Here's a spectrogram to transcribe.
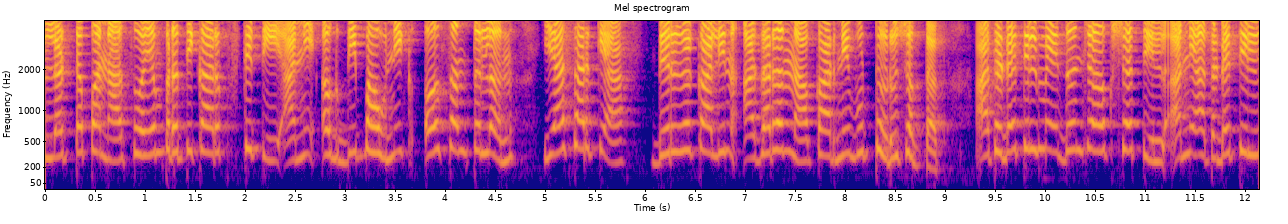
लठ्ठपणा स्वयंप्रतिकारक स्थिती आणि अगदी भावनिक असंतुलन यासारख्या दीर्घकालीन आजारांना कारणीभूत ठरू शकतात. आतड्यातील मेदूंच्या अक्षातील आणि आतड्यातील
